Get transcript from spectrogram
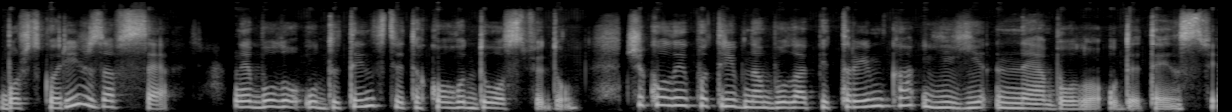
бо ж, скоріш за все, не було у дитинстві такого досвіду, чи коли потрібна була підтримка, її не було у дитинстві.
